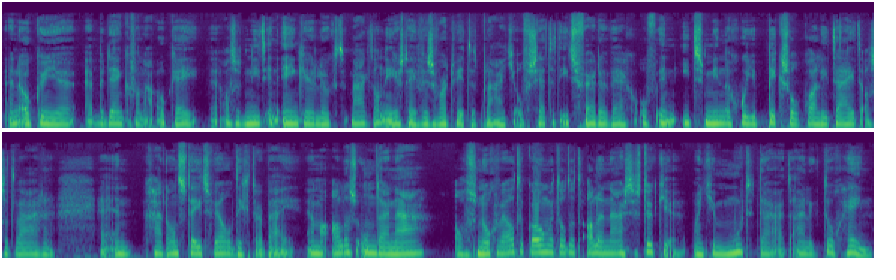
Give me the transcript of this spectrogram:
en ook kun je eh, bedenken van nou oké, eh, als het niet in één keer lukt, maak dan eerst even zwart-wit het plaatje of zet het iets verder weg of in iets minder goede pixelkwaliteit als het ware. En ga dan steeds wel dichterbij. En maar alles om daarna alsnog wel te komen tot het allernaarste stukje, want je moet daar uiteindelijk toch heen.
